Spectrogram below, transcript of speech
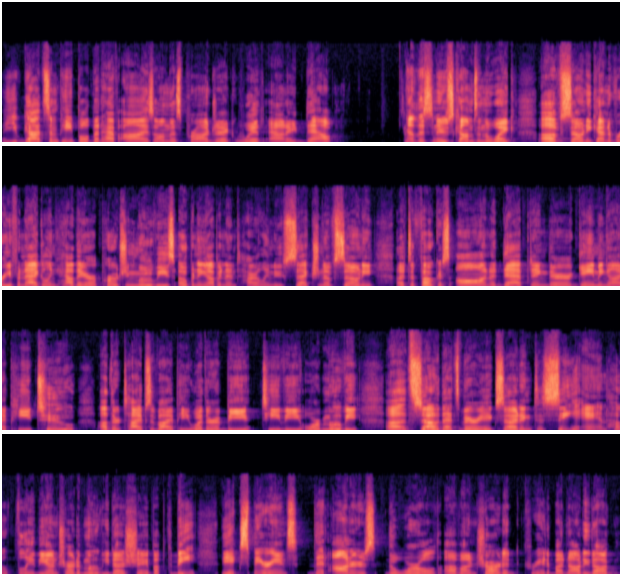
you've got some people that have eyes on this project without a doubt. Now, this news comes in the wake of Sony kind of refinagling how they are approaching movies, opening up an entirely new section of Sony uh, to focus on adapting their gaming IP to other types of IP, whether it be TV or movie. Uh, so that's very exciting to see, and hopefully, the Uncharted movie does shape up to be the experience that honors the world of Uncharted, created by Naughty Dog.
